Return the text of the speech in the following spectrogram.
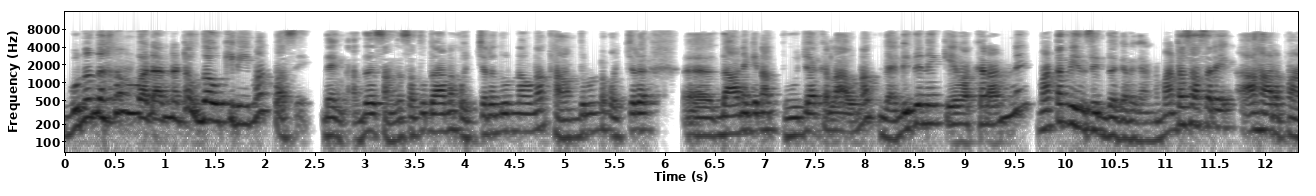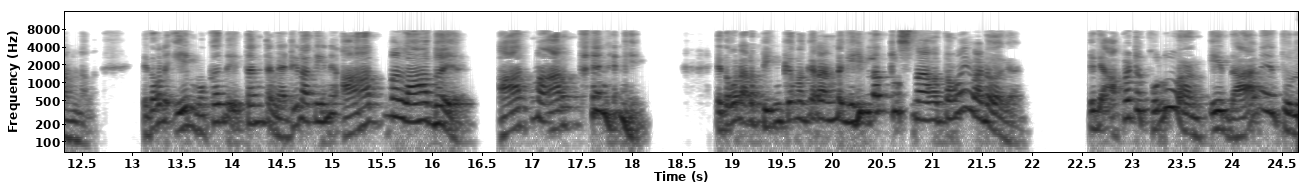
ಗುಣධම් වඩන්නට උදව් කිරීමක් වශයෙන්. දැන් අද සංඝ සතු දාන කොච්චර දුන්නා වුණත් හාමුදුරන්ට කොච්චර දාන ගෙනත් පූජා කළා වුණත් වැඩි දෙනෙක් ඒවා කරන්නේ මට පින් සිද්ධ කරගන්න. මට සසරේ ආහාර පාන ලබ. එතකොට මේ මොකද එතනට වැටිලා තියෙන්නේ ආත්ම ලාභය. ආත්ම අර්ථය නෙමෙයි. එතකොට අර පින්කම කරන්න ගිහිල්ලා තෘෂ්ණාව තමයි වඩවගන්නේ. ඉතින් අපට පුළුවන් ඒ දාණය තුල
